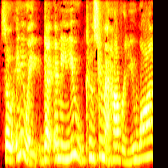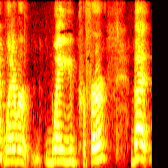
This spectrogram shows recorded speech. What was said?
So anyway, that, I mean, you consume it however you want, whatever way you prefer. But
